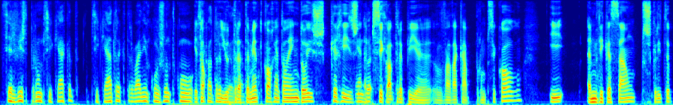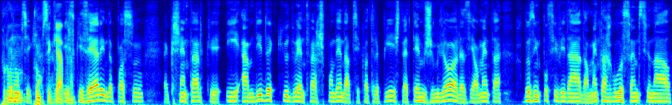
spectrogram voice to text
ser visto por um psiquiatra, psiquiatra que trabalha em conjunto com o então, psicoterapeuta. E o tratamento corre então em dois carris. Em. A psicoterapia sim. levada a cabo por um psicólogo e a medicação prescrita por, por um, um, psiquiatra. por um psiquiatra. E se quiser, ainda posso acrescentar que, e à medida que o doente vai respondendo à psicoterapia, isto é, temos melhoras e aumenta, reduz a impulsividade, aumenta a regulação emocional,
